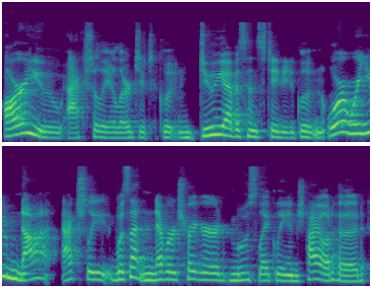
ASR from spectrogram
are you actually allergic to gluten? Do you have a sensitivity to gluten? Or were you not actually was that never triggered most likely in childhood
